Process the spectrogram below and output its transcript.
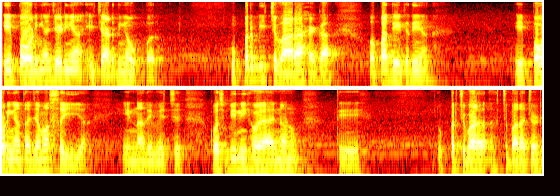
ਇਹ ਪੌੜੀਆਂ ਜਿਹੜੀਆਂ, ਇਹ ਚੜ੍ਹਦੀਆਂ ਉੱਪਰ। ਉੱਪਰ ਵੀ ਚਵਾਰਾ ਹੈਗਾ। ਆਪਾਂ ਦੇਖਦੇ ਆ ਇਹ ਪੌੜੀਆਂ ਤਾਂ ਜਮਾ ਸਹੀ ਆ। ਇਹਨਾਂ ਦੇ ਵਿੱਚ ਕੁਝ ਵੀ ਨਹੀਂ ਹੋਇਆ ਇਹਨਾਂ ਨੂੰ। ਤੇ ਉੱਪਰ ਚਬਾਰਾ ਚਬਾਰਾ ਚੜ,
